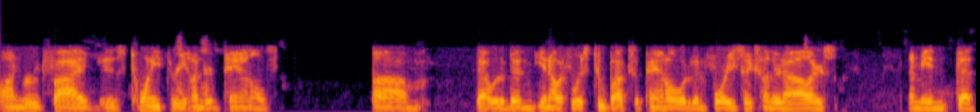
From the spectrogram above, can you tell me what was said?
on Route Five is twenty three hundred panels. Um, that would have been, you know, if it was two bucks a panel, it would have been forty six hundred dollars. I mean, that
